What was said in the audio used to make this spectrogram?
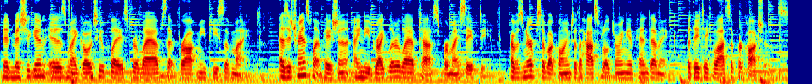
Mid Michigan is my go to place for labs that brought me peace of mind. As a transplant patient, I need regular lab tests for my safety. I was nervous about going to the hospital during a pandemic, but they take lots of precautions.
